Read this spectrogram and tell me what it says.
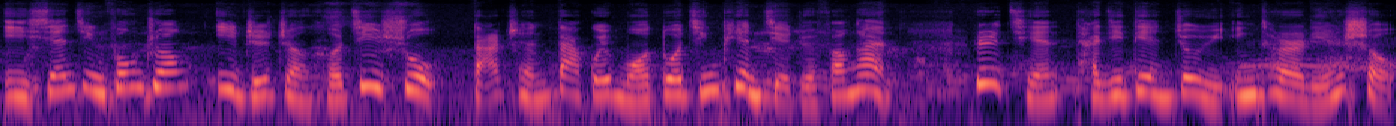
以先进封装、一直整合技术达成大规模多晶片解决方案。日前，台积电就与英特尔联手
